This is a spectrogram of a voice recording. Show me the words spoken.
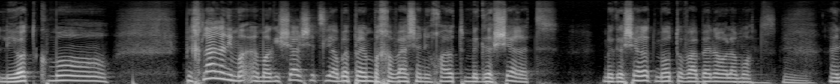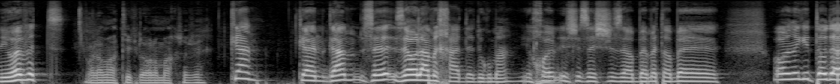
להיות כמו... בכלל, אני מרגישה שאצלי הרבה פעמים בחוויה שאני יכולה להיות מגשרת, מגשרת מאוד טובה בין העולמות. Mm. אני אוהבת... עולם העתיק לעולם העכשווי. כן, כן, גם זה, זה עולם אחד, לדוגמה. יכול. יש לזה, יש לזה באמת הרבה או נגיד, אתה יודע,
